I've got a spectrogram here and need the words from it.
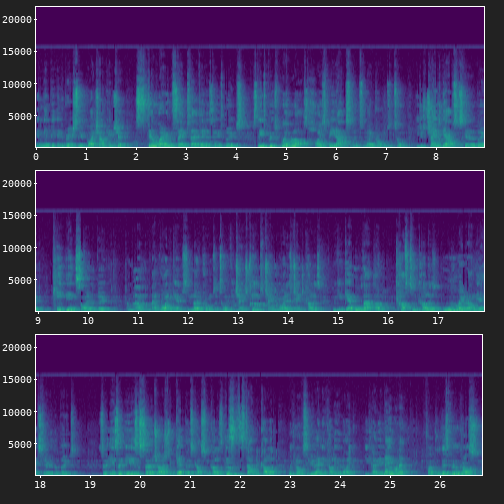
in the, in the British Superbike Championship, still wearing the same set of inners in his boots. So these boots will last high-speed accidents, no problems at all. You just change the outer skin of the boot, keep the inside of the boot, and, and ride again. So no problems at all. If you change teams, change riders, change colours, we can get all that done. Custom colours all the way around the exterior of the boot. So it is, a, it is a surcharge to get those custom colours. This is the standard colour. We can obviously do any colour you like. You can have your name on it. If I pull this boot across,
